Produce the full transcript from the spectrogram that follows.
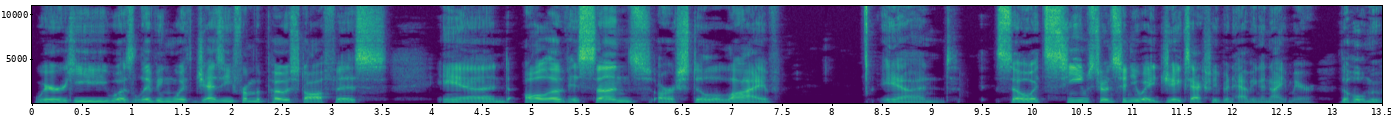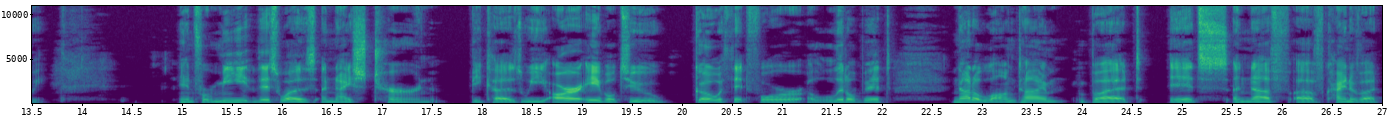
where he was living with Jesse from the post office, and all of his sons are still alive. And so it seems to insinuate Jake's actually been having a nightmare the whole movie. And for me, this was a nice turn because we are able to go with it for a little bit. Not a long time, but it's enough of kind of a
